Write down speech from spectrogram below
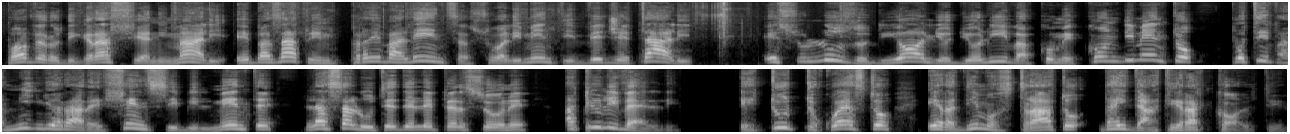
povero di grassi animali e basato in prevalenza su alimenti vegetali e sull'uso di olio di oliva come condimento, poteva migliorare sensibilmente la salute delle persone a più livelli. E tutto questo era dimostrato dai dati raccolti.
